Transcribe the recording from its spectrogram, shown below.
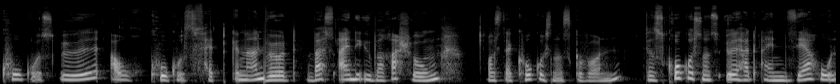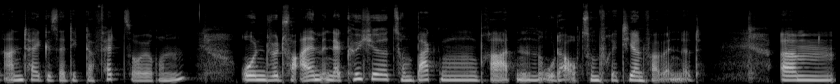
Kokosöl, auch Kokosfett genannt, wird, was eine Überraschung, aus der Kokosnuss gewonnen. Das Kokosnussöl hat einen sehr hohen Anteil gesättigter Fettsäuren und wird vor allem in der Küche zum Backen, Braten oder auch zum Frittieren verwendet. Ähm,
